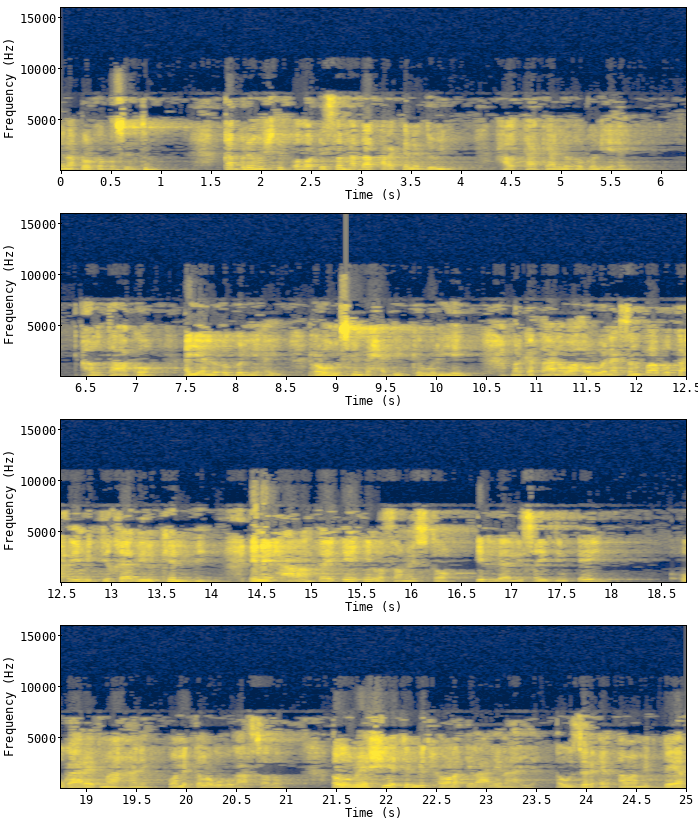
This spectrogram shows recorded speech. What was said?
inaad dhulka ku sinto qabri mushrif ahoo dhisan haddaad aragtana dumi haltaakaa la ogol yahay. Haltaako ayaa la ogol yahay. Rawaahu muslim baa xadiidka wariyey. Marka taana waa howl wanaagsan baabu taxriimi itikhaadi ilkalbi inay xaaraan tahay ey in la samaysto ilaa lisaydin ey ugaareed maahane waa midka lagu ugaarsado aw maashiyatin mid xoolo ilaalinaya aw zarcin ama mid beer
